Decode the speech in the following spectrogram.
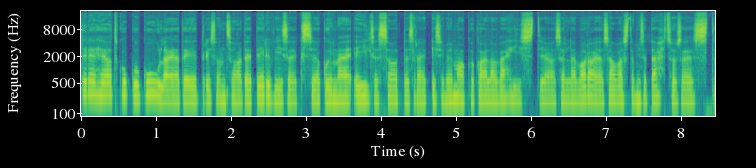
tere, head Kuku kuulajad, eetris on saade Terviseks ja kui me eilses saates rääkisime emakakaelavähist ja selle varajase avastamise tähtsusest,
